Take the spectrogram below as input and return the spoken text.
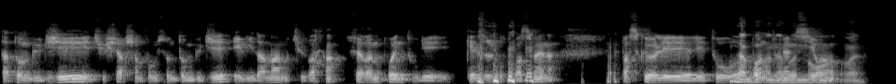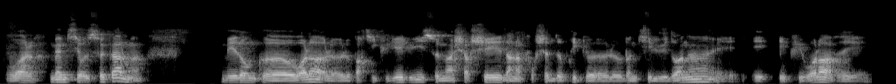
Tu as ton budget et tu cherches en fonction de ton budget. Évidemment, tu vas faire un point tous les 15 jours, 3 semaines, parce que les, les taux, même, si on, voilà, même si on se calme. Mais donc euh, voilà, le, particulier, lui, il se met à chercher dans la fourchette de prix que le banquier lui donne, et, et, et puis voilà, et,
